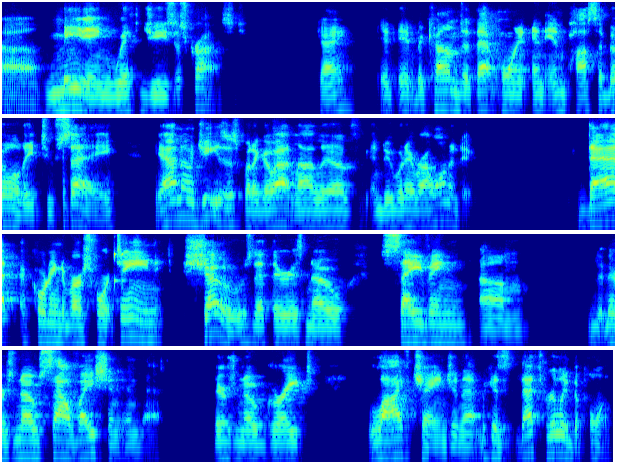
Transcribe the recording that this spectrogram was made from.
uh, meeting with Jesus Christ. Okay? It, it becomes at that point an impossibility to say, Yeah, I know Jesus, but I go out and I live and do whatever I want to do. That, according to verse 14, shows that there is no saving, um, there's no salvation in that. There's no great life change in that because that's really the point.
